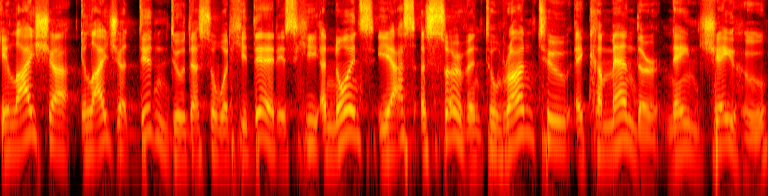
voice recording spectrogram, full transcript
Elisha, Elijah didn't do that so what he did is he anoints, he asks a servant to run to a commander named Jehu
